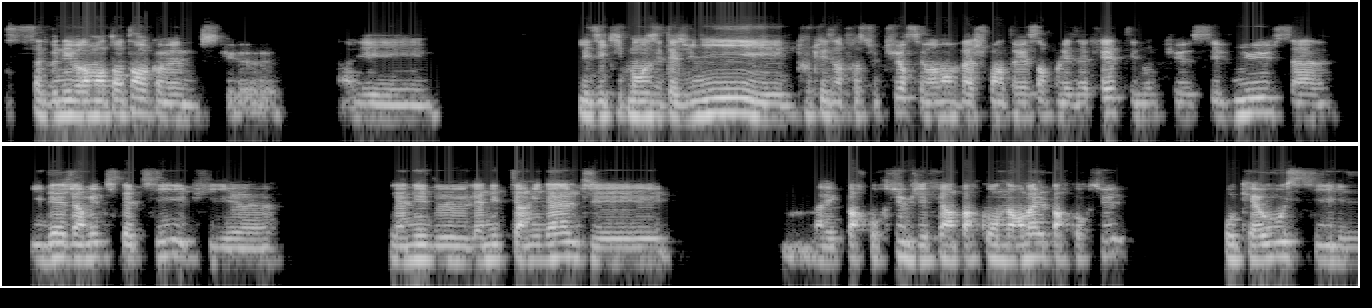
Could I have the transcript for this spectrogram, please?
ça devenait vraiment tentant quand même, parce que euh, les, équipements aux États-Unis et toutes les infrastructures, c'est vraiment vachement intéressant pour les athlètes. Et donc, euh, c'est venu, ça, l'idée a germé petit à petit. Et puis, l'année de, l'année de terminale, j'ai, avec Parcoursup, j'ai fait un parcours normal Parcoursup, au cas où, si les,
